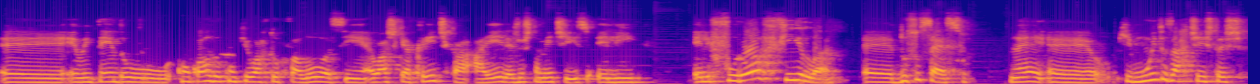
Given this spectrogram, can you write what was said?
É, eu entendo, concordo com o que o Arthur falou, assim, eu acho que a crítica a ele é justamente isso, ele, ele furou a fila é, do sucesso. Né, é, que muitos artistas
